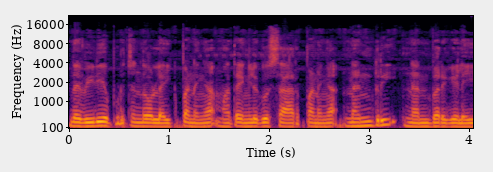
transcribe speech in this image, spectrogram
இந்த வீடியோ பிடிச்சிருந்தோ லைக் பண்ணுங்கள் மற்ற எங்களுக்கும் ஷேர் பண்ணுங்கள் நன்றி நண்பர்களே.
